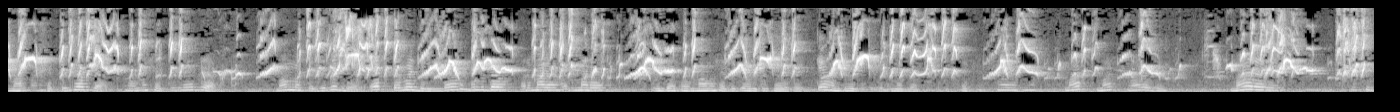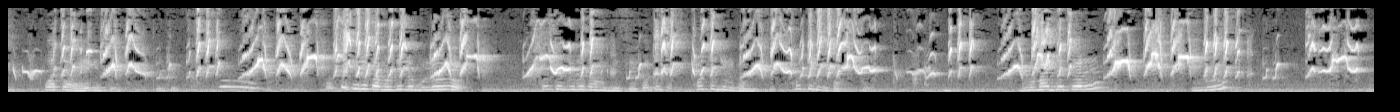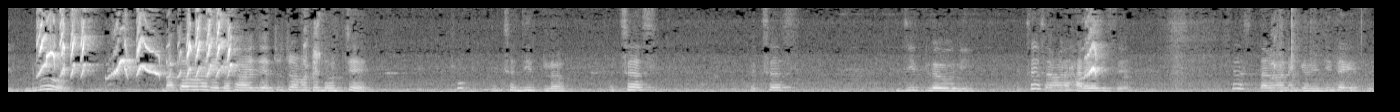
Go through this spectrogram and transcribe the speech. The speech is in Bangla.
ঝগড়া মামার সাথে ঝগড়া মামার সাথে ঝগড়া একটা মার দেবেন দাও বলে দাও আর মারো আর মারো এই দেখো মামার সাথে কেমন করে হয়েছে কেমন করে দেবে মার মার মার মারো রে মারো রে পচা হয়ে গেছে কত দূরে কামড় দিল বুলো কত দূরে কামড় দিছে কত কত দূরে কামড় কত দূরে কামড় দিছে ব্লু মার দে তোরে ব্লু ব্লু বাচ্চা মারে দেখা হয় যে চুচু আমাকে ধরছে। আচ্ছা জিতলো। দেখছাস দেখছাস জিতলো উনি। দেখছাস আমার হারিয়ে দিছে। তার মানে কি? উনি জিতে গেছে।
